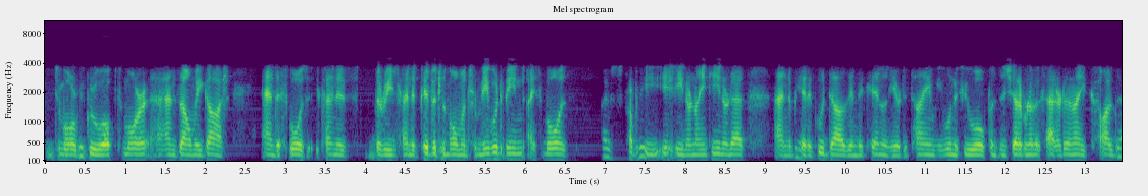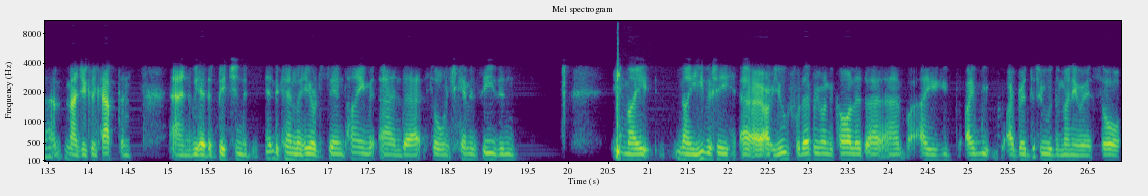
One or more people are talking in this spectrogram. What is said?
the more we grew up, the more hands-on we got, and I suppose kind of the real kind of pivotal moment for me would have been, I suppose, I was probably 18 or 19 or that, and we had a good dog in the kennel here at the time. He won a few opens in Shelbourne on a Saturday night called uh, Magical Captain, and we had a bitch in the, in the kennel here at the same time. And uh, so when she came in season, in my naivety uh, or youth, whatever you want to call it, uh, um, I I I bred the two of them anyway. So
